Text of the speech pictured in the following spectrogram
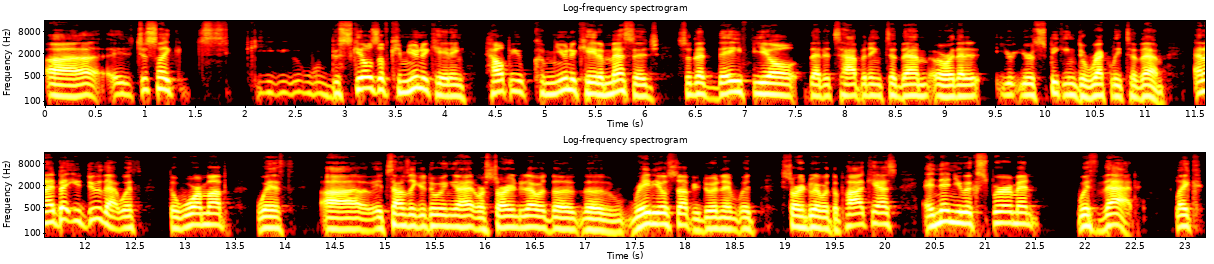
uh, it's just like the skills of communicating help you communicate a message so that they feel that it's happening to them or that it, you're, you're speaking directly to them. And I bet you do that with the warm up, with uh, it sounds like you're doing that or starting to do that with the the radio stuff. You're doing it with starting to do it with the podcast, and then you experiment with that. Like,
